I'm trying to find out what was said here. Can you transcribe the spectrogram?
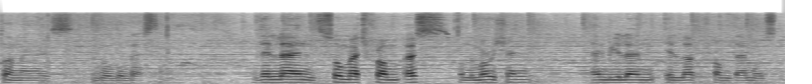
To je meni res bilo the best. They learn so much from us, from the Mauritian, and we learn a lot from them also.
